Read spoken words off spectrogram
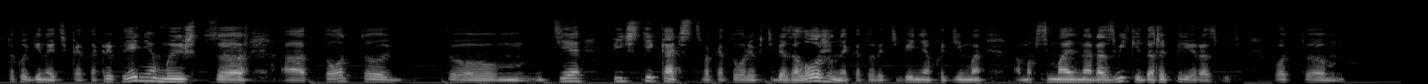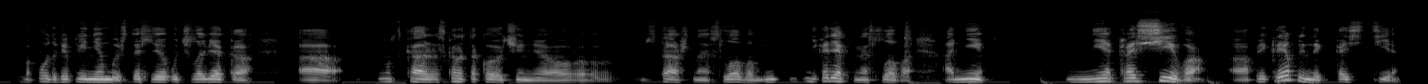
Что такое генетика? Это крепление мышц, а, тот, э, то, те физические качества, которые в тебе заложены, которые тебе необходимо а, максимально развить или даже переразвить. Вот эм, по поводу крепления мышц. Если у человека, а, ну, скажу, скажу такое очень э, страшное слово, некорректное слово, они некрасиво прикреплены к кости,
